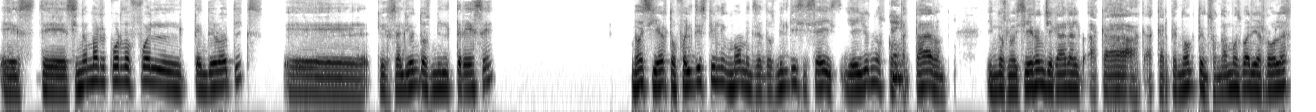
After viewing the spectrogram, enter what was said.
Este, si no mal recuerdo, fue el Tenderotics, eh, que salió en 2013. No es cierto, fue el This Feeling Moments de 2016 y ellos nos contactaron y nos lo hicieron llegar acá a, a sonamos varias rolas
